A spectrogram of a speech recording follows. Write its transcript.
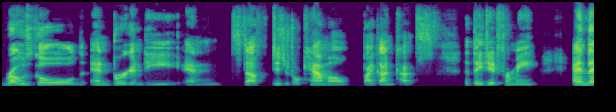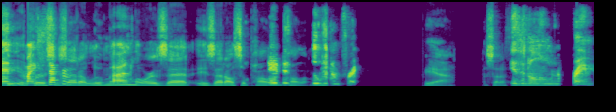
rose gold and burgundy and stuff digital camo by Gun Cuts that they did for me. And The then my Icarus is that gun, aluminum or is that is that also pol- it is polymer? aluminum frame. Yeah, Is an aluminum frame.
